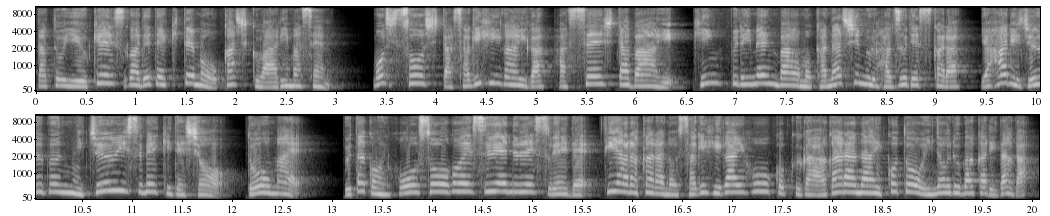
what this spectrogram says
たというケースが出てきてもおかしくはありません。もしそうした詐欺被害が発生した場合、金プリメンバーも悲しむはずですから、やはり十分に注意すべきでしょう。同前。歌コン放送後 SNS へでティアラからの詐欺被害報告が上がらないことを祈るばかりだが、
